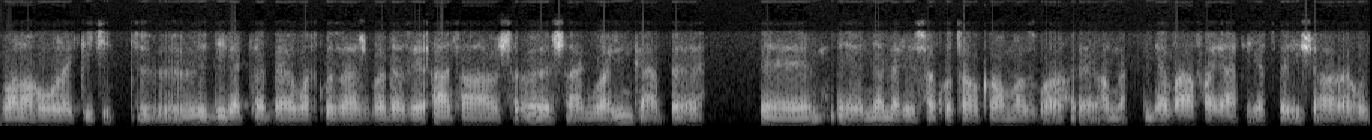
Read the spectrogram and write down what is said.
valahol egy kicsit direktebb beavatkozásba, de azért általánosságban inkább nem erőszakot alkalmazva annak minden válfaját, illetve is arra, hogy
